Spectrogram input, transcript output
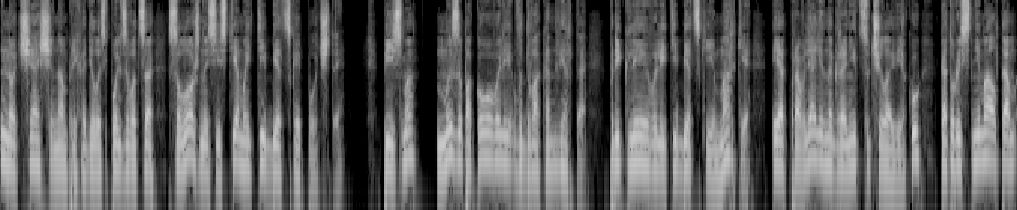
Но чаще нам приходилось пользоваться сложной системой тибетской почты. Письма мы запаковывали в два конверта, приклеивали тибетские марки и отправляли на границу человеку, который снимал там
